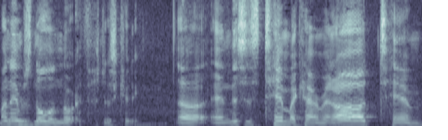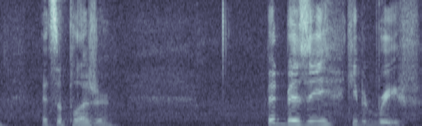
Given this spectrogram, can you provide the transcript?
My name is Nolan North. Just kidding. Uh, and this is Tim, my cameraman. Ah, oh, Tim. It's a pleasure. Bit busy. Keep it brief.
